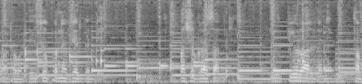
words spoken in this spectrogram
water పడుతుంది. సూపర్ నైఫియర్ కండి. పశుగ్రాసానికి ఇది ప్యూర్ ఆర్గానిక్ మొత్తం.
